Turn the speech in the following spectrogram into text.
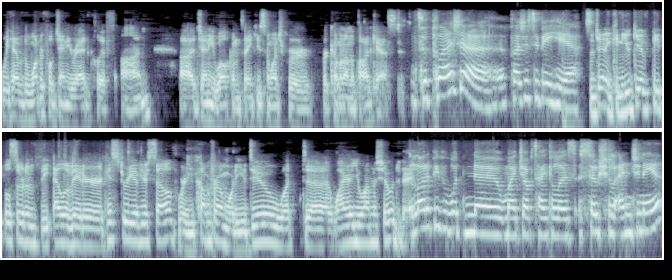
we have the wonderful Jenny Radcliffe on. Uh, Jenny, welcome. Thank you so much for for coming on the podcast. It's a pleasure. A pleasure to be here. So Jenny, can you give people sort of the elevator history of yourself? Where you come from? What do you do? What? Uh, why are you on the show today? A lot of people would know my job title as social engineer.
